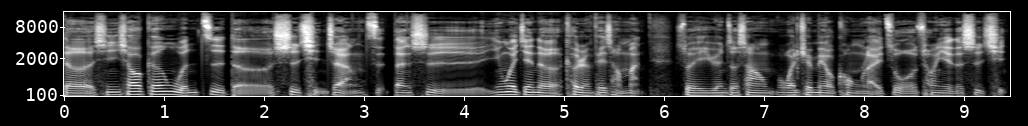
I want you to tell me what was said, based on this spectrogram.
的行销跟文字的事情这样子，但是因为今天的客人非常满，所以原则上完全没有空来做创业的事情。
